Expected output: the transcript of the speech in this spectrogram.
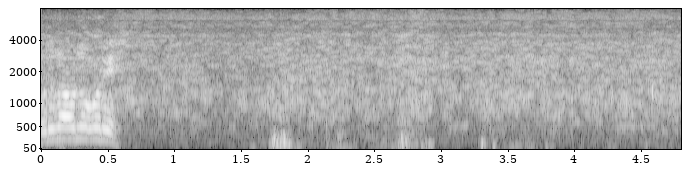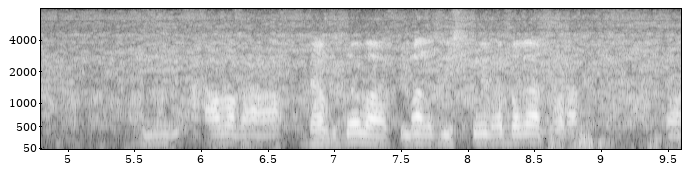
पुढे जाऊ नको रे. आणि हा बघा धबधबा तुम्हाला दिसतोय का बघा थोडा आता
